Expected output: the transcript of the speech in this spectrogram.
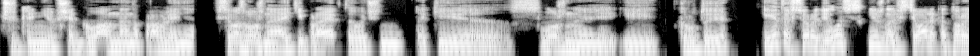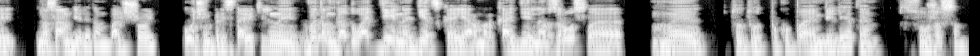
чуть ли не вообще главное направление. Всевозможные IT-проекты очень такие сложные и крутые. И это все родилось из книжного фестиваля, который на самом деле там большой, очень представительный. В этом году отдельно детская ярмарка, отдельно взрослая. Мы тут вот покупаем билеты с ужасом,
